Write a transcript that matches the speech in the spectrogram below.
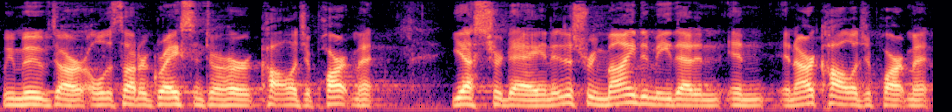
we moved our oldest daughter, Grace, into her college apartment yesterday, and it just reminded me that in, in, in our college apartment,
